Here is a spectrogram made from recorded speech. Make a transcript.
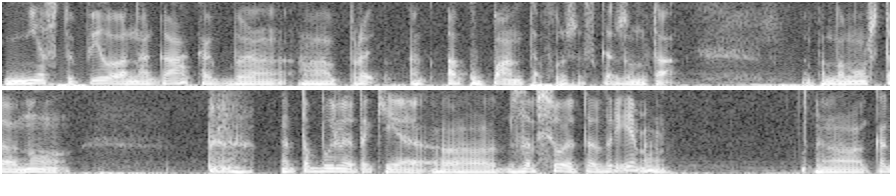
не ступила нога как бы а, оккупантов уже, скажем так. Потому что, ну, это были такие, а, за все это время, а, как,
